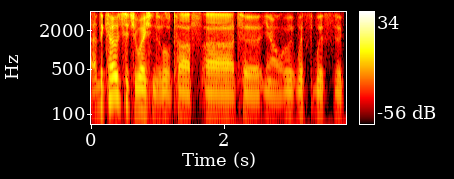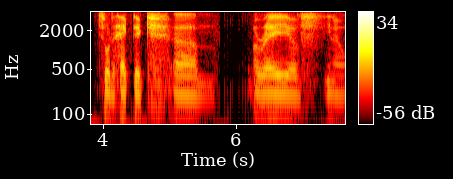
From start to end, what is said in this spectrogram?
Uh, the code situation is a little tough uh, to, you know, with with the sort of hectic um, array of, you know,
